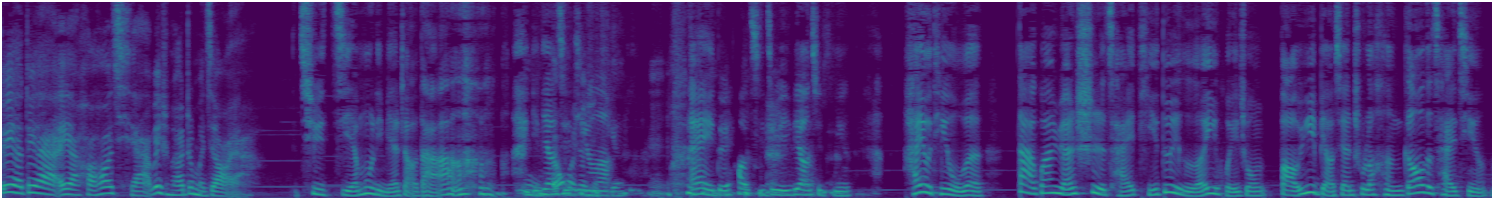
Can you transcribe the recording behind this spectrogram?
对呀对呀，哎呀，好好奇啊，为什么要这么叫呀？去节目里面找答案，一定要去听啊！哎，对，好奇就一定要去听。还有听友问，大观园试才题对额一回中，宝玉表现出了很高的才情，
